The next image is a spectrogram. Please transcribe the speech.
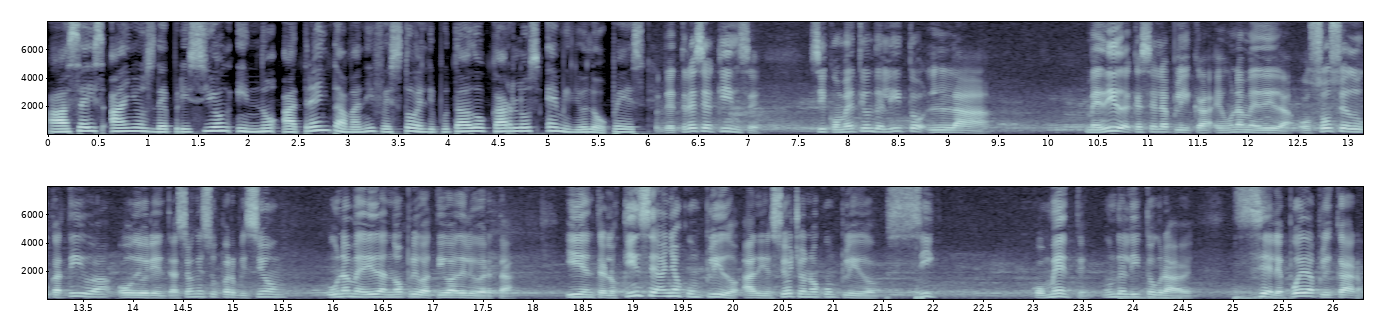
a seis años de prisión y no a 30, manifestó el diputado Carlos Emilio López. De 13 a 15, si comete un delito, la medida que se le aplica es una medida o socioeducativa o de orientación y supervisión, una medida no privativa de libertad. Y entre los 15 años cumplidos a 18 no cumplidos, si comete un delito grave, se le puede aplicar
